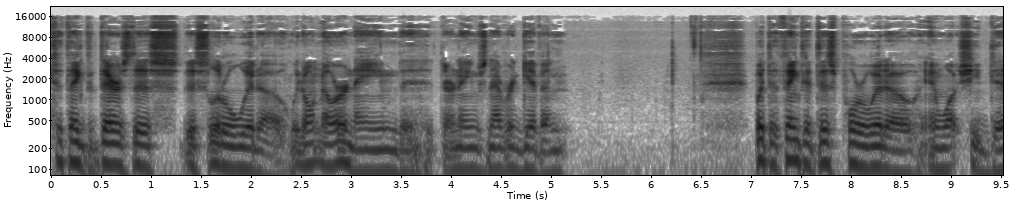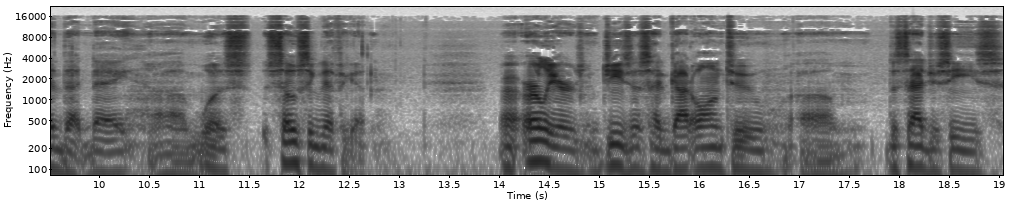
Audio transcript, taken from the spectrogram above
to think that there's this this little widow. We don't know her name. The, their name's never given. But to think that this poor widow and what she did that day um, was so significant. Uh, earlier, Jesus had got on to um, the Sadducees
